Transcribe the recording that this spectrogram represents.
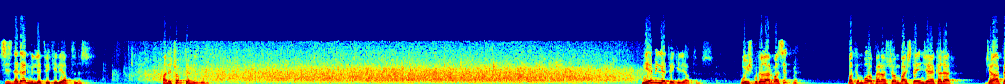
siz neden milletvekili yaptınız? Hani çok temizdi. Niye milletvekili yaptınız? Bu iş bu kadar basit mi? Bakın bu operasyon başlayıncaya kadar CHP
